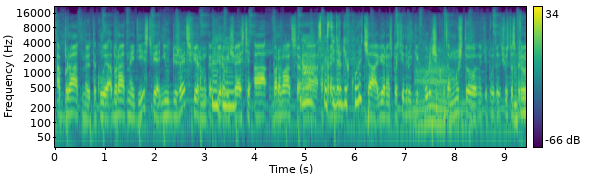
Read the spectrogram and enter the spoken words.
обратную такое обратное действие, не убежать с фермы, как в первой части, а ворваться на А, Спасти охранять- других курочек? Да, верно, спасти других А. курочек, потому что, ну, типа, вот это чувство Ну, ты уже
